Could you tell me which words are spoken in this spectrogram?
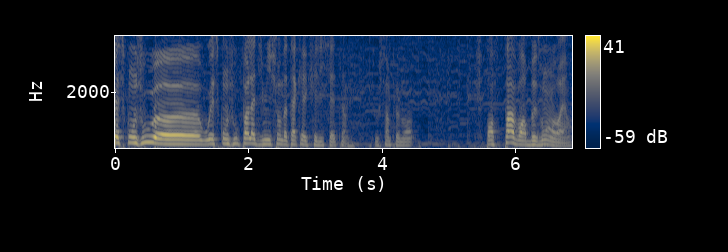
est-ce qu'on joue euh, Où est-ce qu'on joue pas la diminution d'attaque avec ces 17 Tout simplement. Je pense pas avoir besoin en vrai. Hein.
